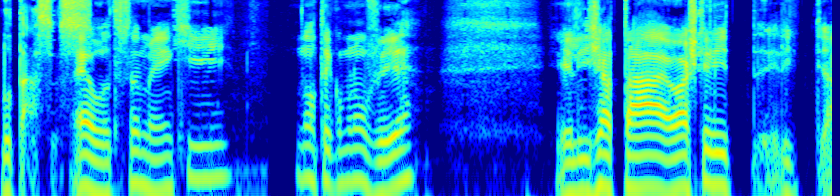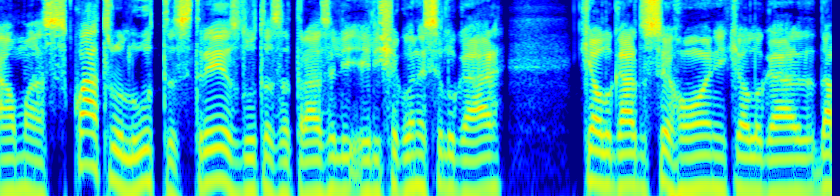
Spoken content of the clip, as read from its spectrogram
lutaças. É outro também que não tem como não ver. Ele já tá, eu acho que ele, ele há umas quatro lutas, três lutas atrás, ele, ele chegou nesse lugar que é o lugar do Serrone, que é o lugar da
